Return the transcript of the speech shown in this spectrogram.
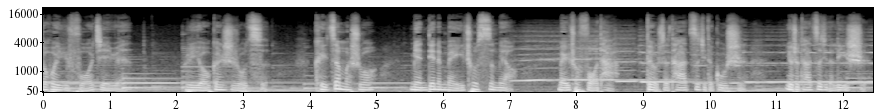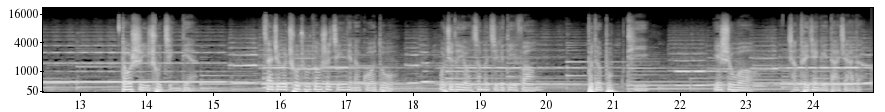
都会与佛结缘，旅游更是如此。可以这么说，缅甸的每一处寺庙、每一处佛塔，都有着它自己的故事，有着它自己的历史，都是一处景点。在这个处处都是景点的国度，我觉得有这么几个地方不得不提。也是我想推荐给大家的。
